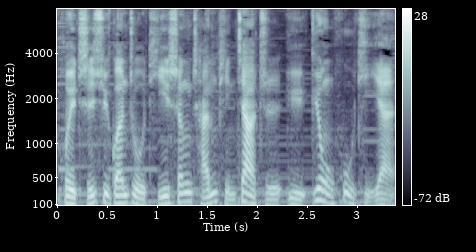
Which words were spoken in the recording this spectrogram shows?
会持续关注提升产品价值与用户体验。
